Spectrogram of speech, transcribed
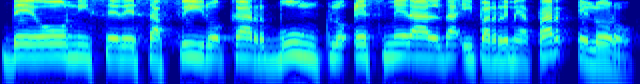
de ónice, de zafiro, carbunclo, esmeralda y para rematar el oro.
